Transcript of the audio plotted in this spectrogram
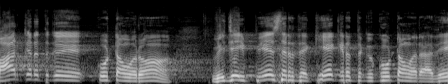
பார்க்கறதுக்கு கூட்டம் வரும். விஜய் பேசுறத கேட்கறதுக்கு கூட்டம் வராது.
